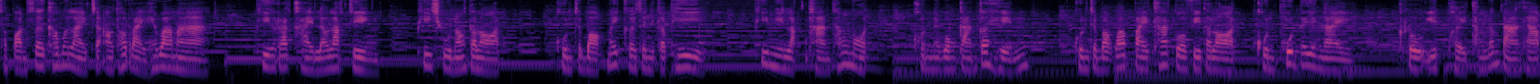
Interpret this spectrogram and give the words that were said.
สปอนเซอร์เข้าเมื่อไหร่จะเอาเท่าไหร่ให้ว่ามา พี่รักใครแล้วรักจริง พี่ชูน้องตลอด คุณจะบอกไม่เคยสนิทกับพี่ พี่มีหลักฐานทั้งหมด คนในวงการก็เห็น คุณจะบอกว่าไปค่าตัวฟรีตลอด คุณพูดได้ยังไง ครูอิทเผยทั้งน้ำตาครับ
